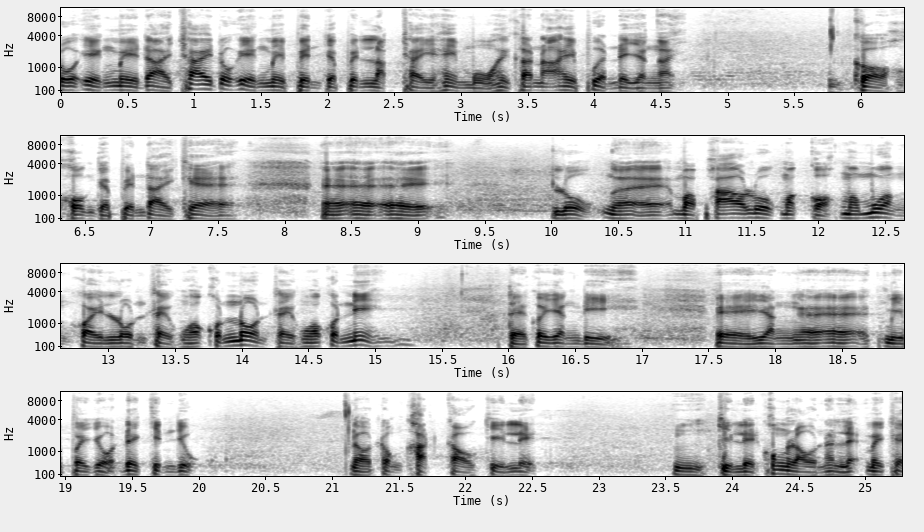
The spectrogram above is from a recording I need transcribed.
ตัวเองไม่ได้ใช้ตัวเองไม่เป็นจะเป็นหลักชัยให้หมู่ให้คณะให้เพื่อนได้ยังไง ก็คงจะเป็นได้แค่ลูกมะพร้าวลูกมะกอกมะม่วงคอยหล่นใส่หัวคนโน้นใส่หัวคนนี้แต่ก็ยังดียังมีประโยชน์ได้กินอยู่ เราต้องขัดเกลากิเลสกิเลสของเรานั่นแหละไม่ใช่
